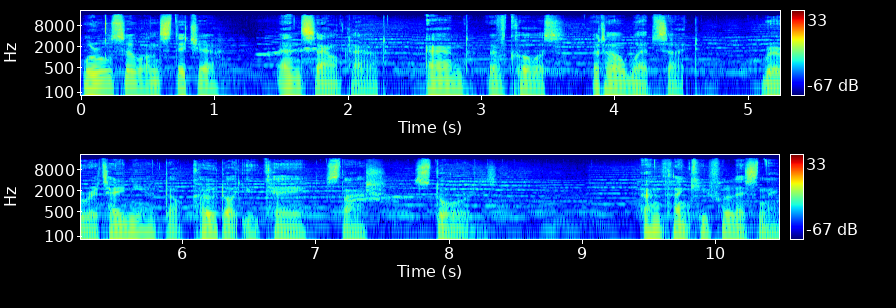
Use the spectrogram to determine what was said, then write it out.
We're also on Stitcher and SoundCloud, and, of course, at our website, ruritania.co.uk slash stories. And thank you for listening.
